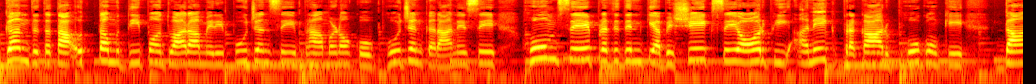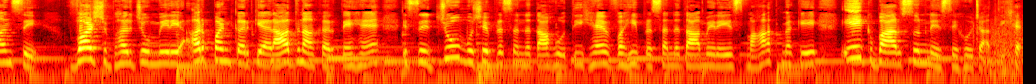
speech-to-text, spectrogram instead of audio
गंध तथा उत्तम दीपों द्वारा मेरे पूजन से, ब्राह्मणों को भोजन कराने से, होम से, प्रतिदिन के अभिषेक से और भी अनेक प्रकार भोगों के दान से वर्ष भर जो मेरे अर्पण करके आराधना करते हैं, इससे जो मुझे प्रसन्नता होती है, वही प्रसन्नता मेरे इस महात्मा के एक बार सुनने से हो जाती है।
